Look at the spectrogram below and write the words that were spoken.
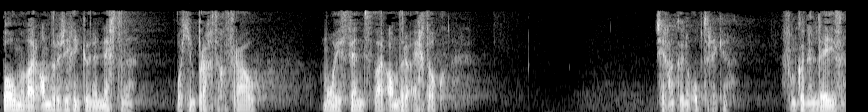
Bomen waar anderen zich in kunnen nestelen. Word je een prachtige vrouw. Mooie vent waar anderen echt ook zich kunnen optrekken. Van kunnen leven.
